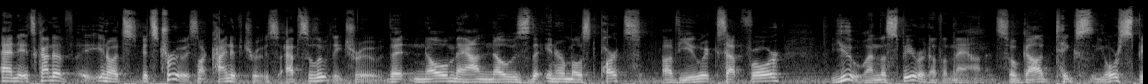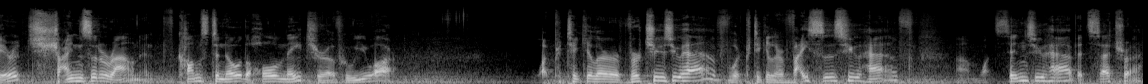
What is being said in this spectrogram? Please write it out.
And it's kind of, you know, it's, it's true. It's not kind of true. It's absolutely true that no man knows the innermost parts of you except for you and the spirit of a man. And so God takes your spirit, shines it around, and comes to know the whole nature of who you are. What particular virtues you have, what particular vices you have, um, what sins you have, etc.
